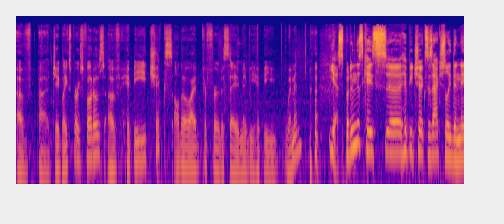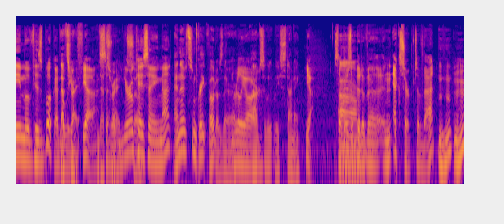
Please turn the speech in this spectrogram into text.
of uh, Jay Blakesberg's photos of hippie chicks, although I'd prefer to say maybe hippie women. Yes, but in this case, uh, Hippie Chicks is actually the name of his book, I That's believe. right. Yeah, That's so right. You're So- okay saying that? and there's some great photos there. They really are. Absolutely stunning. Yeah. So there's a Um, bit of a, an excerpt of that. Mm-hmm.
